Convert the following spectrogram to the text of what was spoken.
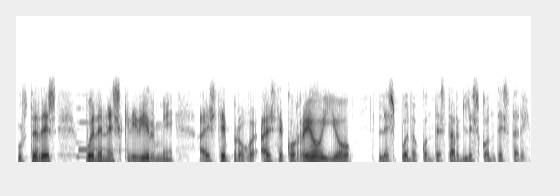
Ustedes pueden escribirme a este, a este correo y yo les puedo contestar y les contestaré.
